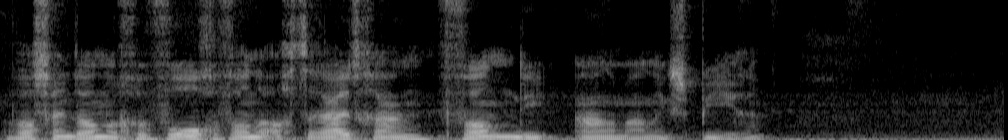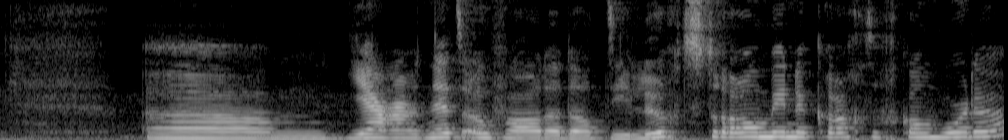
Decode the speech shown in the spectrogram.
wat zijn dan de gevolgen van de achteruitgang van die ademhalingsspieren? Um, ja, waar we het net over hadden, dat die luchtstroom minder krachtig kan worden.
